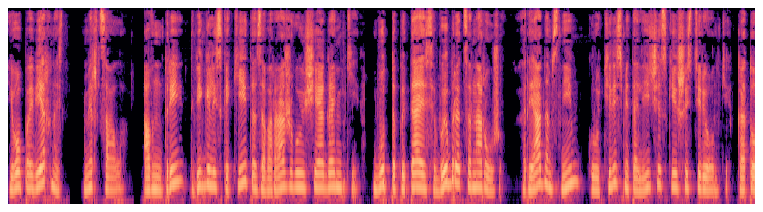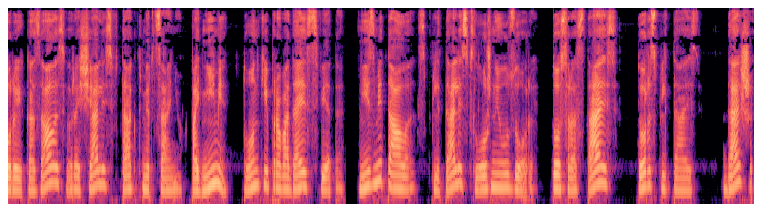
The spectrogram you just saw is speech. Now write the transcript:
Его поверхность мерцала, а внутри двигались какие-то завораживающие огоньки, будто пытаясь выбраться наружу. Рядом с ним крутились металлические шестеренки, которые, казалось, вращались в такт мерцанию. Под ними тонкие провода из света, не из металла, сплетались в сложные узоры, то срастаясь, то расплетаясь. Дальше,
